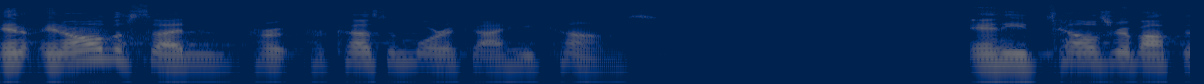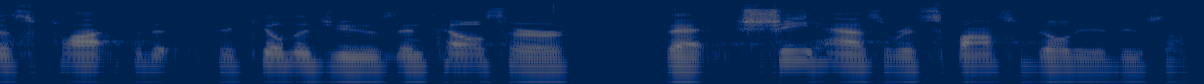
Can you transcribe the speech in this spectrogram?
And, and all of a sudden, her, her cousin Mordecai, he comes. And he tells her about this plot for the, to kill the Jews and tells her that she has a responsibility to do something.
